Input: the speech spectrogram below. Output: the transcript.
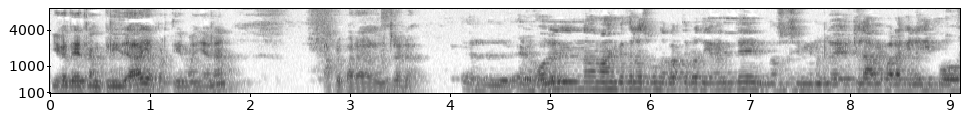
y hay que tener tranquilidad y a partir de mañana a preparar la Utrera. El, el, gol nada más empezar la segunda parte prácticamente, no sé si un minuto es clave para que el equipo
